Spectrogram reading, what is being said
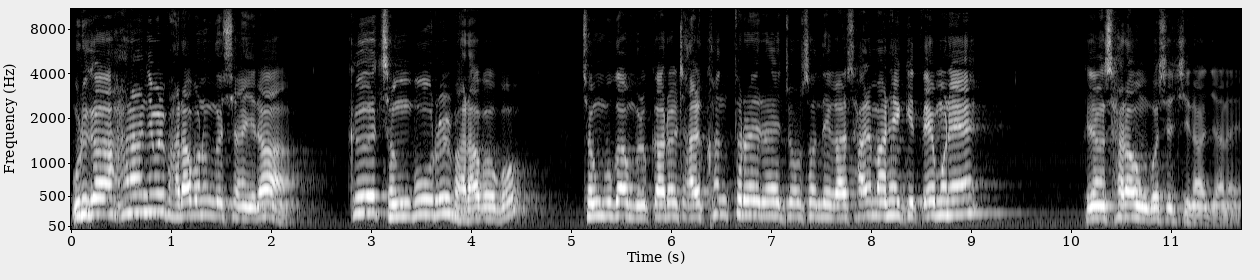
우리가 하나님을 바라보는 것이 아니라 그 정부를 바라보고 정부가 물가를 잘 컨트롤해 줘서 내가 살만했기 때문에 그냥 살아온 것에 지나지 않아요.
